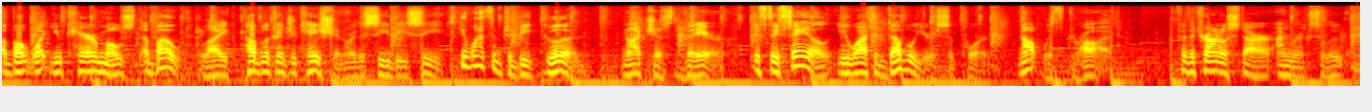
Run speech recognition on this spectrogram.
about what you care most about, like public education or the CBC. You want them to be good, not just there. If they fail, you ought to double your support, not withdraw it. For the Toronto Star, I'm Rick Salutin.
